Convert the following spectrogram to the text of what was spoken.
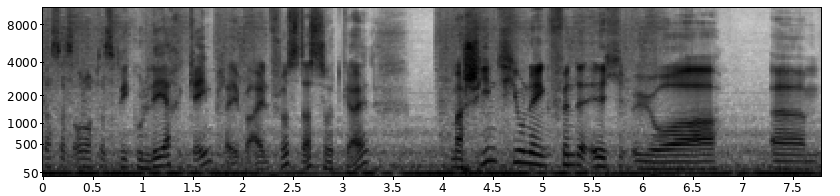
dass das auch noch das reguläre Gameplay beeinflusst, das wird geil. Maschinentuning finde ich, ja, ähm,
